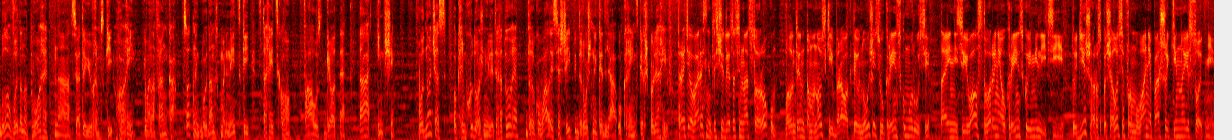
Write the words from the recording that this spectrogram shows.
було видано твори на Свято-Юримській горі Івана Франка, сотник Богдан Хмельницький, Старицького, Фауст Гьоте та інші. Водночас, окрім художньої літератури, друкувалися ще й підручники для українських школярів. 3 вересня 1917 року Валентин Томановський брав активну участь в українському русі та ініціював створення української міліції. Тоді ж розпочалося формування першої кінної сотні.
